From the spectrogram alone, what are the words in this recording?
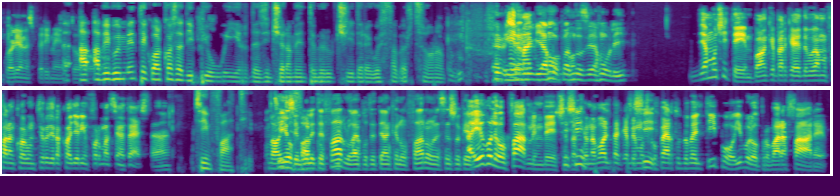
quello era un esperimento. Eh, avevo in mente qualcosa di più weird, sinceramente, per uccidere questa persona. Eh, arriviamo quando siamo lì. Diamoci tempo, anche perché dovevamo fare ancora un tiro di raccogliere informazioni a testa. Eh. Sì, infatti. No, sì, se farlo. volete farlo, eh, potete anche non farlo, nel senso che... Ah, io volevo farlo invece, sì, perché sì. una volta che abbiamo scoperto dov'è il tipo, io volevo provare a fare.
